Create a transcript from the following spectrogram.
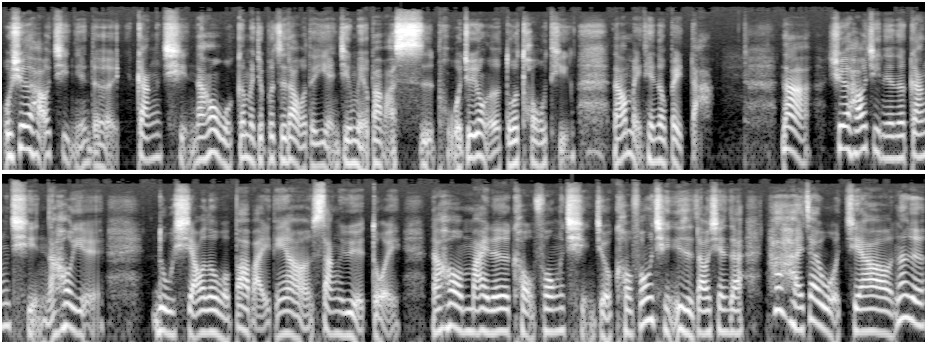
我学了好几年的钢琴，然后我根本就不知道我的眼睛没有办法识谱，我就用耳朵偷听，然后每天都被打。那学了好几年的钢琴，然后也。鲁小了，我爸爸一定要上乐队，然后买了口风琴，就口风琴一直到现在，它还在我家哦。那个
